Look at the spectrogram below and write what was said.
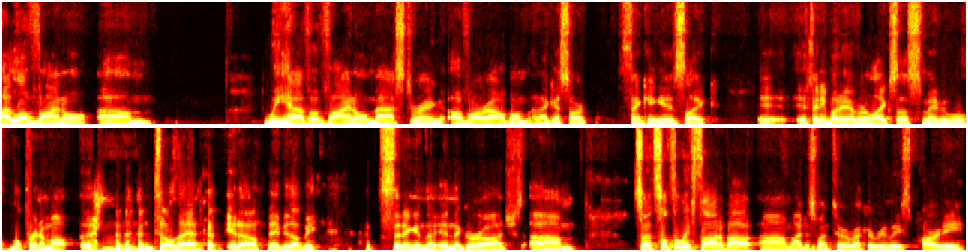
I love vinyl. Um, we have a vinyl mastering of our album, and I guess our thinking is like, if anybody ever likes us, maybe we'll we'll print them up. But mm-hmm. until then, you know, maybe they'll be sitting in the in the garage. Um, so it's something we've thought about. Um, I just went to a record release party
